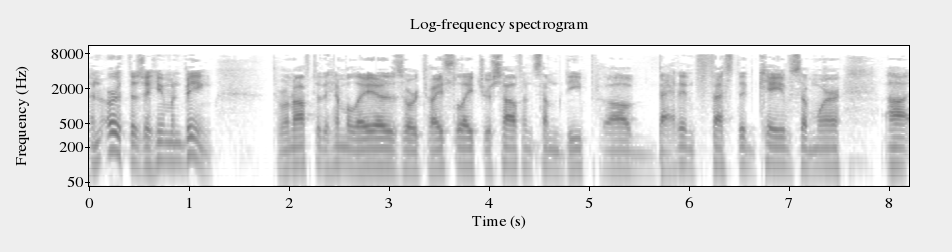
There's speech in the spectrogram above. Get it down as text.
on earth as a human being. To run off to the Himalayas or to isolate yourself in some deep, uh, bat infested cave somewhere uh,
